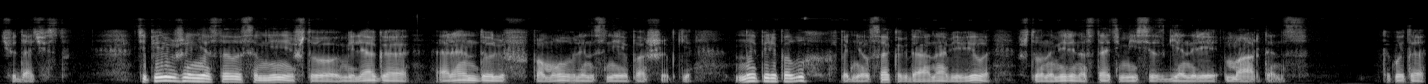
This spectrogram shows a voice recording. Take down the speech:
чудачеств. Теперь уже не осталось сомнений, что Миляга Рэндольф помолвлен с ней по ошибке. Но переполох поднялся, когда она объявила, что намерена стать миссис Генри Мартенс. Какой-то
